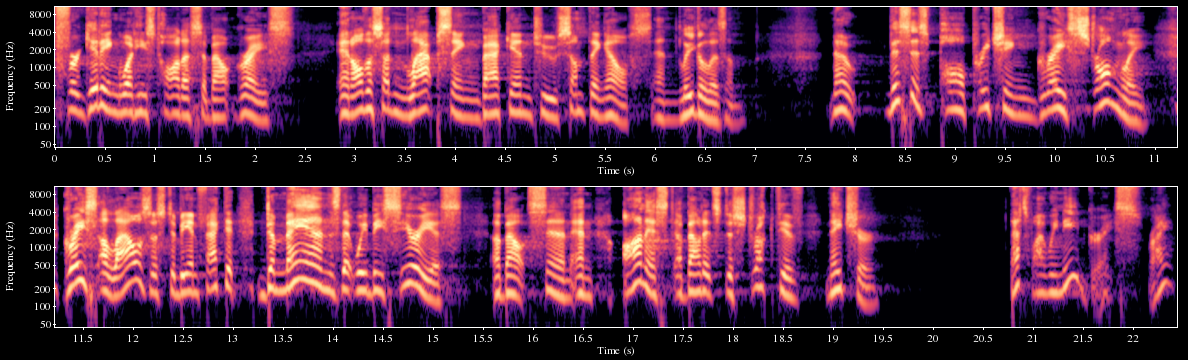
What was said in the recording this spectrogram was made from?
forgetting what he's taught us about grace and all of a sudden lapsing back into something else and legalism. No, this is Paul preaching grace strongly. Grace allows us to be, in fact, it demands that we be serious about sin and honest about its destructive nature. That's why we need grace, right?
